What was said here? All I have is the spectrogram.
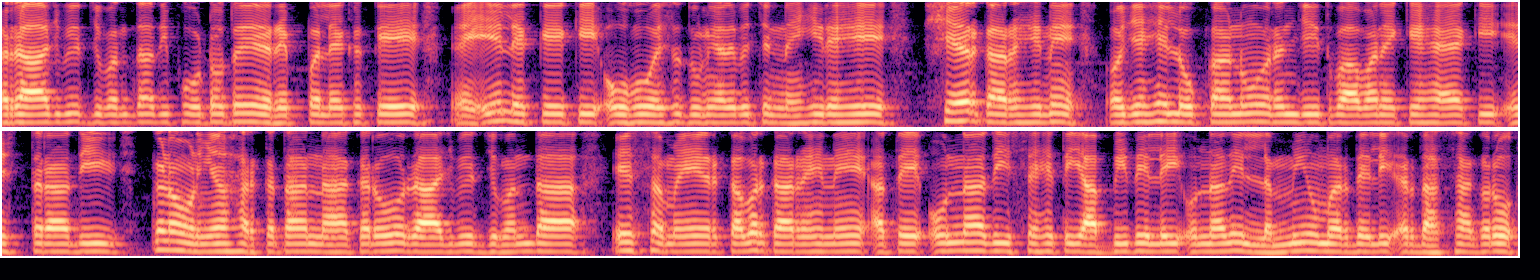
ਰਾਜਵੀਰ ਜਵੰਦਾ ਦੀ ਫੋਟੋ ਤੇ ਰਿਪ ਲਿਖ ਕੇ, ਇਹ ਲਿਖ ਕੇ ਕਿ ਉਹ ਇਸ ਦੁਨੀਆ ਦੇ ਵਿੱਚ ਨਹੀਂ ਰਹੇ। ਸ਼ੇਅਰ ਕਰ ਰਹੇ ਨੇ। ਅਜਿਹੇ ਲੋਕਾਂ ਨੂੰ ਰਣਜੀਤ ਬਾਵਾ ਨੇ ਕਿਹਾ ਹੈ ਕਿ ਇਸ ਤਰ੍ਹਾਂ ਦੀ ਘਣਾਉਣੀਆਂ ਹਰਕਤਾਂ ਨਾ ਕਰੋ। ਰਾਜਵੀਰ ਜਵੰਦਾ ਇਸ ਸਮੇਂ ਰਿਕਵਰ ਕਰ ਰਹੇ ਨੇ ਅਤੇ ਉਹਨਾਂ ਦੀ ਸਿਹਤਯਾਬੀ ਦੇ ਲਈ, ਉਹਨਾਂ ਦੀ ਲੰਮੀ ਉਮਰ ਦੇ ਲਈ ਅਰਦਾਸਾਂ ਕਰੋ।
